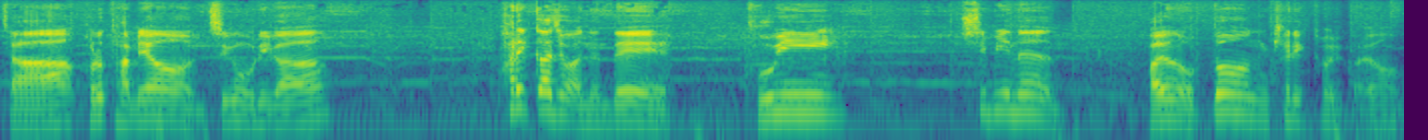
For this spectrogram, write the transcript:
자 그렇다면 지금 우리가 8위까지 왔는데 9위 10위는 과연 어떤 캐릭터일까요?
